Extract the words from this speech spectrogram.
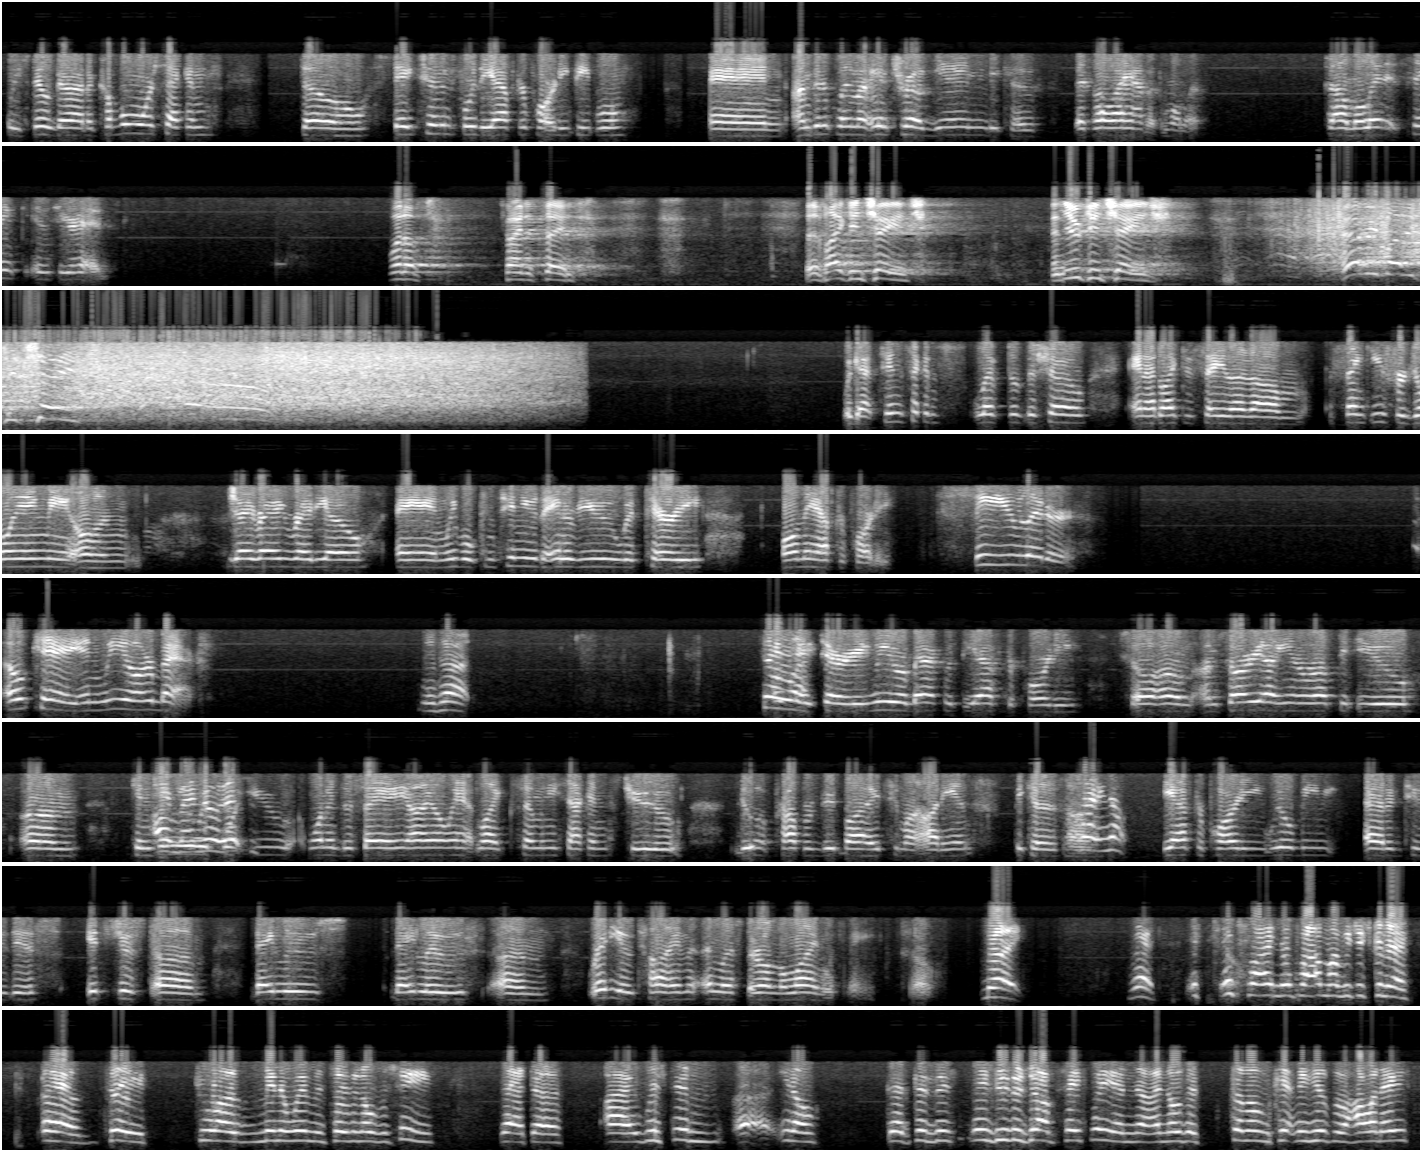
We still got a couple more seconds, so stay tuned for the after party, people. And I'm going to play my intro again because that's all I have at the moment. So I'm going to let it sink into your head. What I'm trying to say is that if I can change, and you can change. Everybody can change. We got 10 seconds left of the show, and I'd like to say that um, thank you for joining me on J Ray Radio, and we will continue the interview with Terry on the after party. See you later. Okay, and we are back. What's up? So, uh, Okay, Terry, we are back with the after party. So, um, I'm sorry I interrupted you. Um, continue Oh, man, with no, what you wanted to say. I only had like so many seconds to do a proper goodbye to my audience because um, right, no. the after party will be added to this. It's just um, they lose they lose um, radio time unless they're on the line with me. So. Right. Right. It's it's fine, no problem. I was just gonna uh, say to our men and women serving overseas that uh, I wish them, uh, you know, that that they, they do their job safely, and uh, I know that some of them can't be here for the holidays,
